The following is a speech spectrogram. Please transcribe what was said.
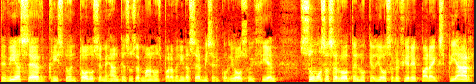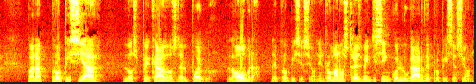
Debía ser Cristo en todo semejante a sus hermanos para venir a ser misericordioso y fiel, sumo sacerdote en lo que a Dios se refiere para expiar, para propiciar los pecados del pueblo la obra de propiciación. En Romanos 3:25 el lugar de propiciación,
